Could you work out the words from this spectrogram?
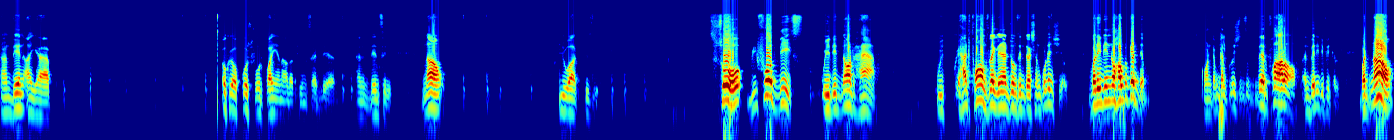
and then I have okay of course 4 pi and other things are there and density. Now you are so before this we did not have had forms like Lennard Jones interaction potential, but he did not know how to get them. Quantum calculations they are far off and very difficult. But now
